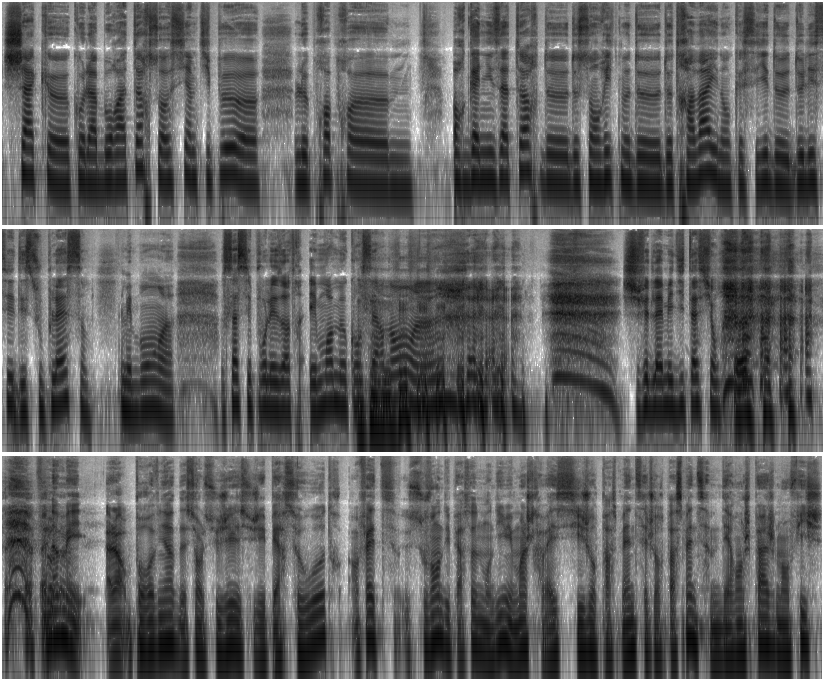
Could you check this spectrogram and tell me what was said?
chaque euh, collaborateur soit aussi un petit peu euh, le propre euh, organisateur de, son rythme de, travail. Donc essayer de, laisser des souplesses. Mais bon, ça c'est pour les autres. Et moi me concernant, je fais de la méditation. non mais alors, pour revenir sur le sujet, les sujets perso ou autres, en fait, souvent des personnes m'ont dit, mais moi je travaille 6 jours par semaine, 7 jours par semaine, ça me dérange pas, je m'en fiche.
